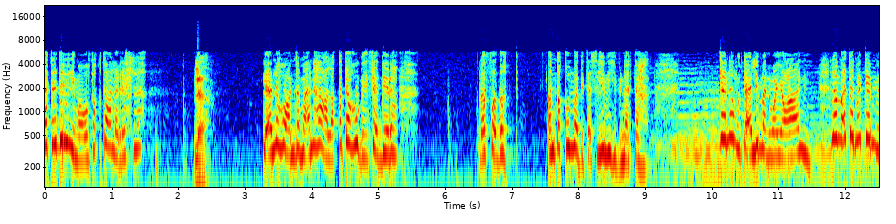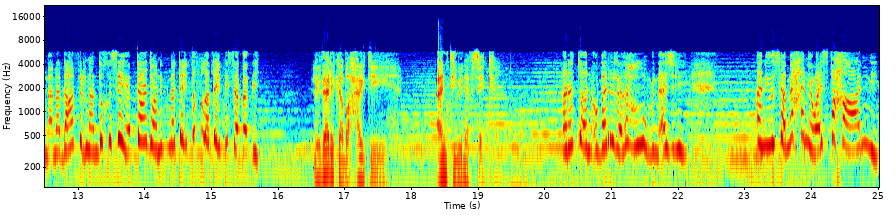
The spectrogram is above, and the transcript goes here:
أتدري لما وافقت على الرحلة؟ لا. لأنه عندما أنهى علاقته بفيديرا رفضت أن تقوم بتسليمه ابنته. كان متألما ويعاني. لم أتمكن من أن أدع فرناندو خوسيه يبتعد عن ابنته طفلته بسببي. لذلك ضحيت أنت بنفسك. أردت أن أبرر له من أجلي أن يسامحني ويصفح عني.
